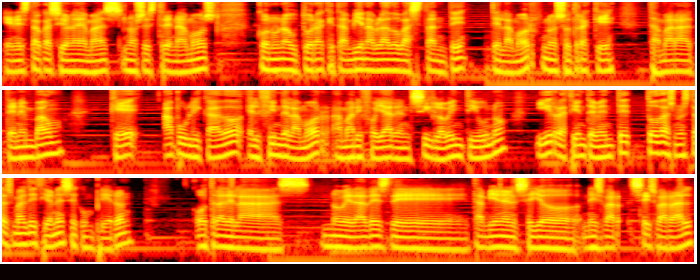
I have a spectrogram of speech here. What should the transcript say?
en esta ocasión además nos estrenamos con una autora que también ha hablado bastante del amor, no es otra que Tamara Tenenbaum, que ha publicado El fin del amor, Amar y follar en siglo XXI y recientemente Todas nuestras maldiciones se cumplieron. Otra de las novedades de también el sello Seis Barral,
